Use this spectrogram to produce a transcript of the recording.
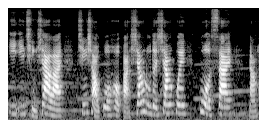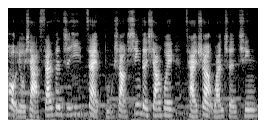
一一请下来，清扫过后，把香炉的香灰过筛，然后留下三分之一，再补上新的香灰，才算完成清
